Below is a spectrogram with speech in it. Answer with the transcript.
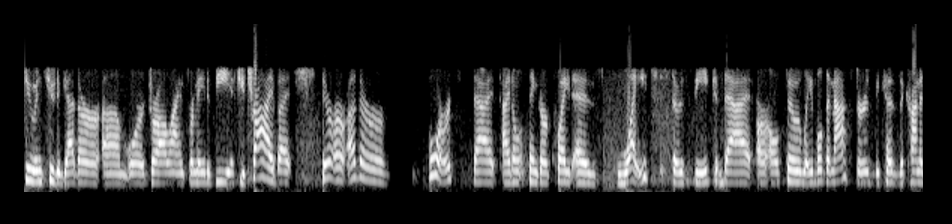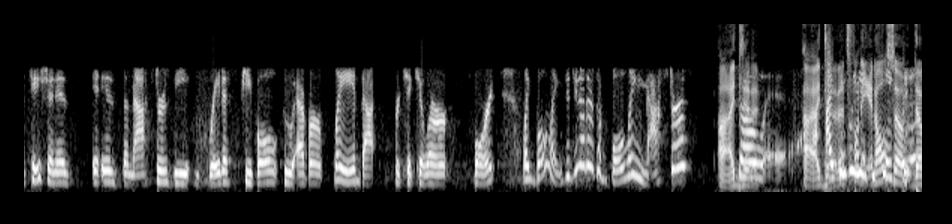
two and two together um, or draw a line from A to B if you try, but there are other sports that I don't think are quite as white, so to speak, that are also labeled the Masters because the connotation is it is the Masters, the greatest people who ever played that particular sport. Like bowling. Did you know there's a bowling Masters? I did So, it. I did I it. That's funny. And also, the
